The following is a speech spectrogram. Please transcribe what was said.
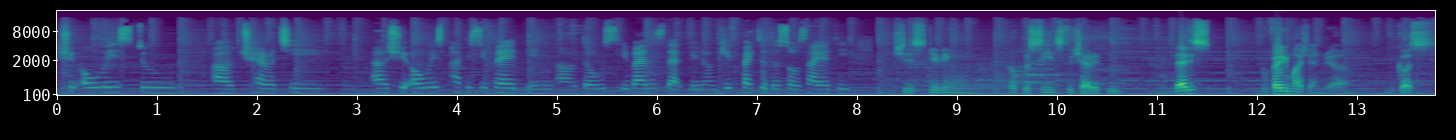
she always do uh, charity. Uh, she always participate in uh, those events that you know give back to the society. She's giving her proceeds to charity. That is very much Andrea because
